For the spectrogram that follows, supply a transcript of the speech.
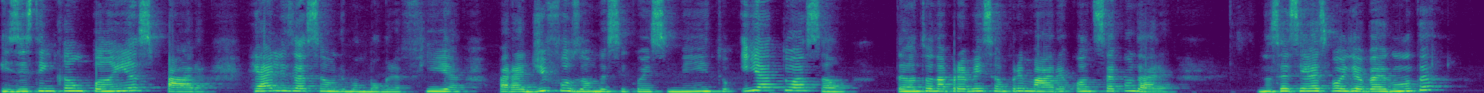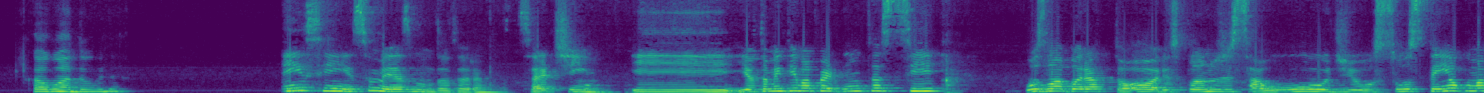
existem campanhas para realização de mamografia, para a difusão desse conhecimento e atuação, tanto na prevenção primária quanto secundária. Não sei se respondi a pergunta. Com alguma dúvida? Sim, sim, isso mesmo, doutora. Certinho. E, e eu também tenho uma pergunta se os laboratórios, planos de saúde, o SUS tem alguma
